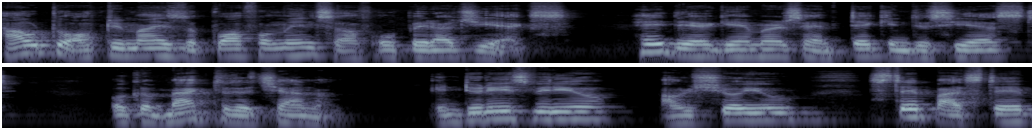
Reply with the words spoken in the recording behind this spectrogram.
How to optimize the performance of Opera GX. Hey there gamers and tech enthusiasts. Welcome back to the channel. In today's video, I will show you step by step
